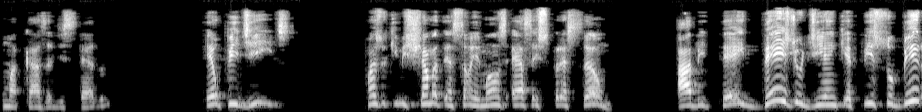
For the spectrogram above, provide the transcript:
uma casa de cedro? Eu pedi isso. Mas o que me chama a atenção, irmãos, é essa expressão habitei desde o dia em que fiz subir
